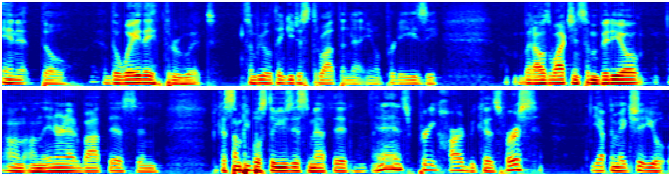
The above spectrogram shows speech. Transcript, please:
in it though. The way they threw it. Some people think you just throw out the net, you know, pretty easy. But I was watching some video on on the internet about this, and because some people still use this method, and it's pretty hard because first you have to make sure you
